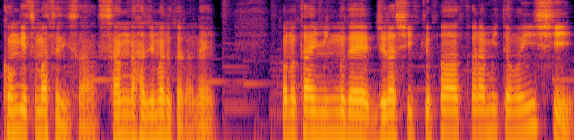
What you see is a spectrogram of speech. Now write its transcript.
今月末にさ、3が始まるからね、このタイミングでジュラシックパークから見てもいいし、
